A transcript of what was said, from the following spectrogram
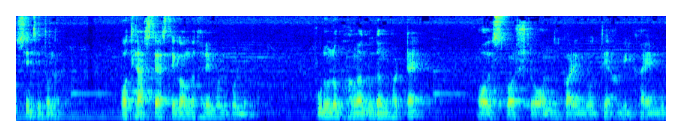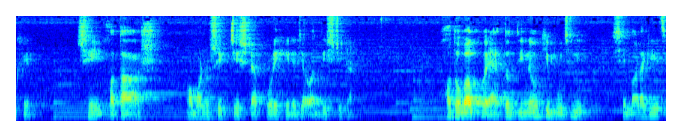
সে যেত না। পথে আস্তে আস্তে গঙ্গাধরের মনে পড়ল, পুরনো ভাঙা গুদাম ঘরটায় অস্পষ্ট অন্ধকারের মধ্যে আমির খায়ের মুখে সেই হতাশ, অমানসিক চেষ্টা করে হেরে যাওয়ার দৃষ্টিটা। হতভাগ্য এতদিনেও কি বুঝেনি সে মারা গিয়েছে?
